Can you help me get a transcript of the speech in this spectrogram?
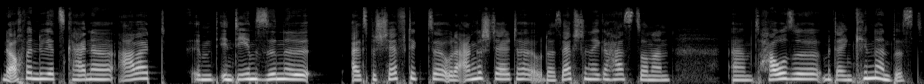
Und auch wenn du jetzt keine Arbeit im, in dem Sinne als Beschäftigte oder Angestellte oder Selbstständige hast, sondern ähm, zu Hause mit deinen Kindern bist,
